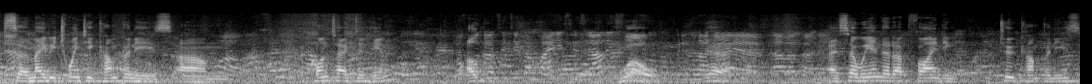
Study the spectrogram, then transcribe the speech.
Э, so maybe 20 companies um, contacted him. Whoa. Yeah. And so we ended up finding two companies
